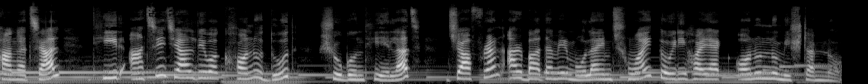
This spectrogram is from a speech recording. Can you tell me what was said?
ভাঙা চাল, ধীর আঁচে জাল দেওয়া ঘন দুধ সুগন্ধি এলাচ, জাফরান আর বাদামের মোলায়েম ছোঁয়ায় তৈরি হয় এক অনন্য মিষ্টান্ন।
